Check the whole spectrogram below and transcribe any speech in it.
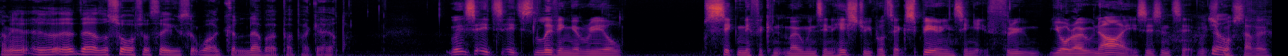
I mean, uh, they're the sort of things that one can never forget. Well, It's, it's, it's living a real significant moment in history, but experiencing it through your own eyes, isn't it? Which Yeah. must have a.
